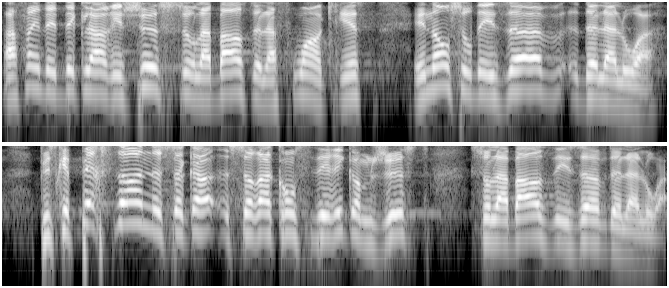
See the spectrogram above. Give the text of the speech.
afin d'être déclarés justes sur la base de la foi en Christ et non sur des œuvres de la loi, puisque personne ne sera considéré comme juste sur la base des œuvres de la loi.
